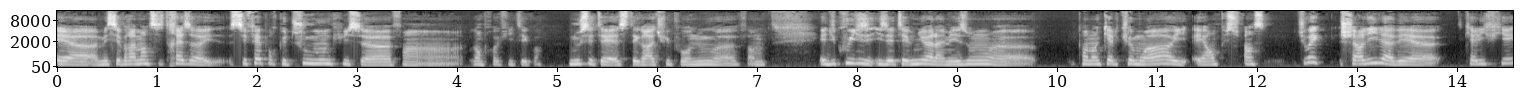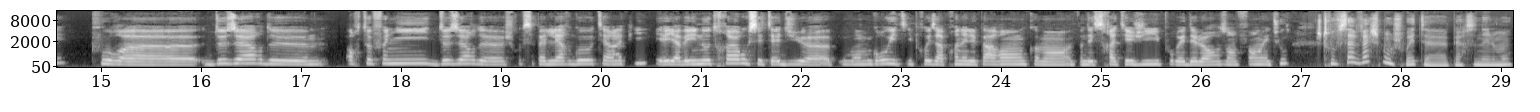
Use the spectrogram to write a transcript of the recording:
Et, mais c'est vraiment c'est très c'est fait pour que tout le monde puisse enfin en profiter quoi nous c'était c'était gratuit pour nous. Euh, et du coup ils, étaient venus à la maison euh, pendant quelques mois. Et, en plus, tu vois, Charlie il avait euh, qualifié pour deux heures de orthophonie, deux heures de, je crois que ça s'appelle l'ergothérapie. Et il y avait une autre heure où c'était du, euh, où en gros ils, ils, apprenaient les parents comment des stratégies pour aider leurs enfants et tout. Je trouve ça vachement chouette euh, personnellement,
